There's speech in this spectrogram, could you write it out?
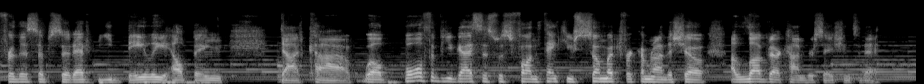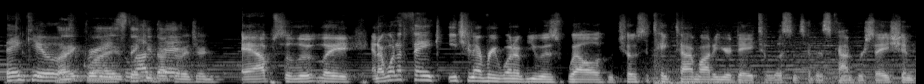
for this episode at thedailyhelping.com. Well, both of you guys, this was fun. Thank you so much for coming on the show. I loved our conversation today. Thank you. Likewise. Thank you, Dr. It. Richard. Absolutely. And I want to thank each and every one of you as well who chose to take time out of your day to listen to this conversation.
